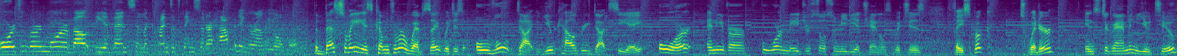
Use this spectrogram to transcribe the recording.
or to learn more about the events and the kinds of things that are happening around the Oval? The best way is come to our website, which is oval.ucalgary.ca, or any of our four major social media channels, which is Facebook, Twitter, Instagram, and YouTube.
